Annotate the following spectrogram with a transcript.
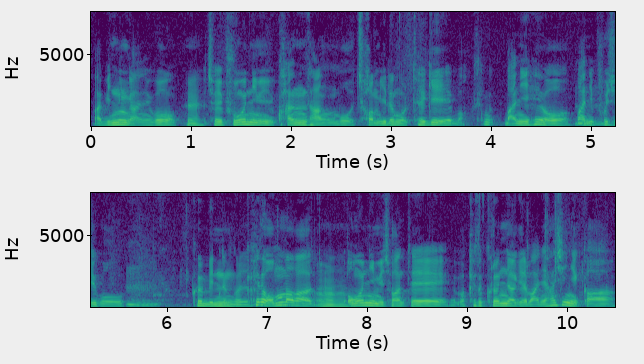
아 믿는 게 아니고 네. 저희 부모님이 관상 뭐 점 이런 걸 되게 막 생각 많이 해요. 많이 보시고. 음. 그걸 믿는 거죠. 계속 엄마가 어. 어. 머님이 저한테 막 계속 그런 이야기를 많이 하시니까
